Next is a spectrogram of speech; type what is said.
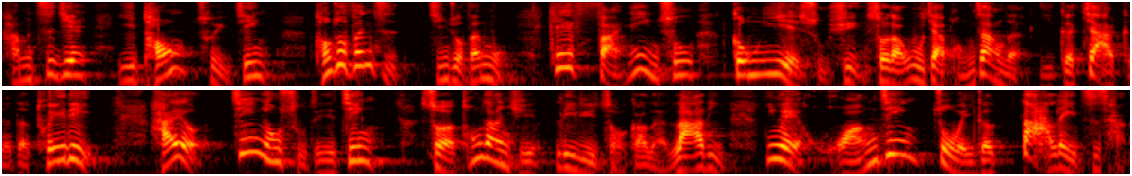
它们之间以铜除以金，铜做分子，金做分母，可以反映出工业属性受到物价膨胀的一个价格的推力，还有金融属这些金受到通胀期利率走高的拉力。因为黄金作为一个大类资产，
